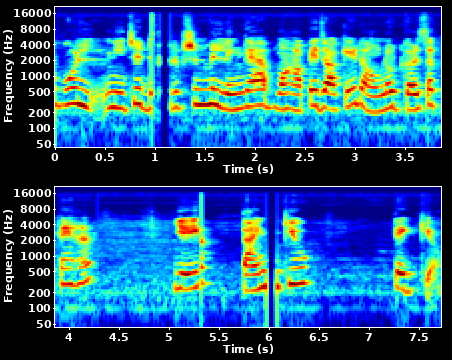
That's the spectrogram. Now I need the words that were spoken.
वो नीचे डिस्क्रिप्शन में लिंक है, आप वहाँ पे जाके डाउनलोड कर सकते हैं. यही थैंक यू टेक केयर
